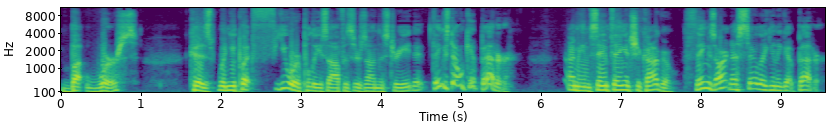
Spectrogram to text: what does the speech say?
but worse. Because when you put fewer police officers on the street, things don't get better. I mean, same thing in Chicago. Things aren't necessarily going to get better.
